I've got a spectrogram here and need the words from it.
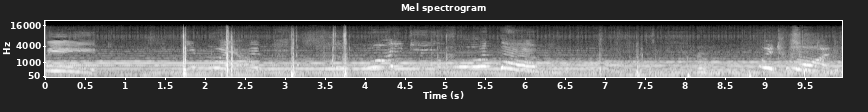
me. Give me. Why do you want them? Which one?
